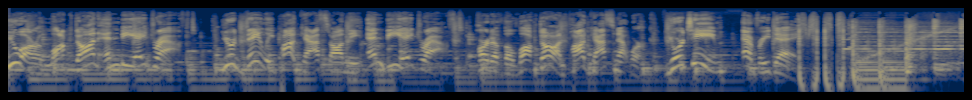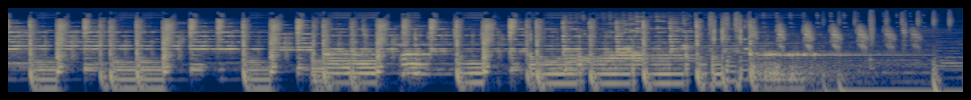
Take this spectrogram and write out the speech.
You are Locked On NBA Draft, your daily podcast on the NBA Draft, part of the Locked On Podcast Network. Your team every day.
